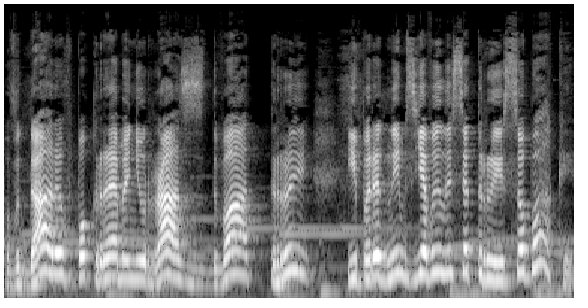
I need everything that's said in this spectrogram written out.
вдарив по кременю раз, два, три, і перед ним з'явилися три собаки:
